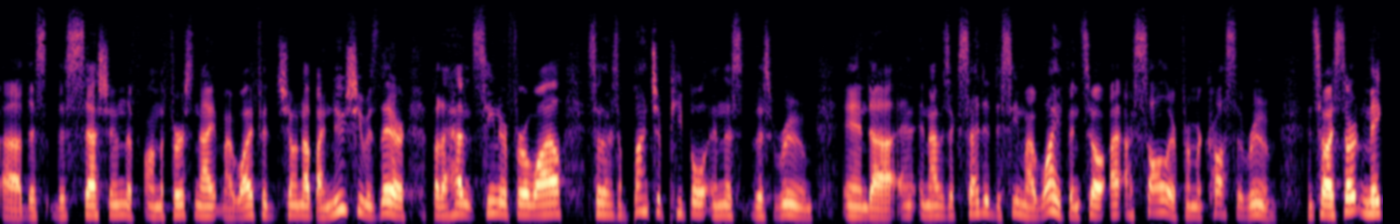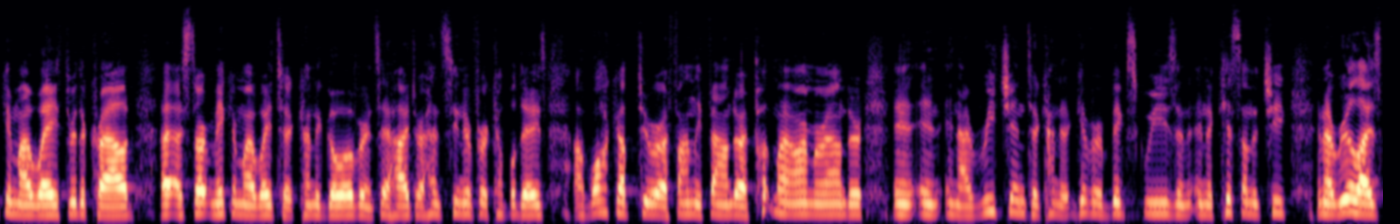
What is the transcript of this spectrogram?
uh, this this session the, on the first night. My wife had shown up. I knew she was there, but I hadn't seen her for a while. So there was a bunch of people in this this room, and uh, and, and, I was excited to see my wife. And so I, I, saw her from across the room, and so I start making my way through the crowd. I, I start making my way to kind of go over and say hi to her. I hadn't seen her for a couple days. I walk up to her. I finally found her. I put my arm around her and, and, and I reach in to kind of give her a big squeeze and, and a kiss on the cheek. And I realize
